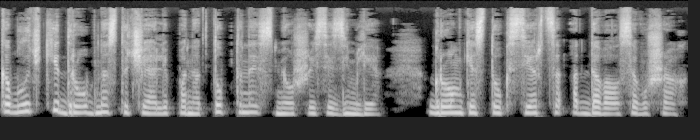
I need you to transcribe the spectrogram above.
Каблучки дробно стучали по натоптанной смерзшейся земле. Громкий стук сердца отдавался в ушах.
